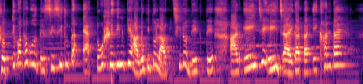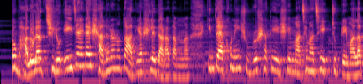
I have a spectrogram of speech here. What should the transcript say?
সত্যি কথা বলতে সিসি টুটা এত সেদিনকে আলোকিত লাগছিল দেখতে। আর এই যে এই জায়গাটা এখানটায় ভালো লাগছিল। এই জায়গায় সাধারণত আগে আসলে দাঁড়াতাম না। কিন্তু এখন এই শুভ্রর সাথে এসে মাঝে মাঝে একটু প্রেমালাপ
